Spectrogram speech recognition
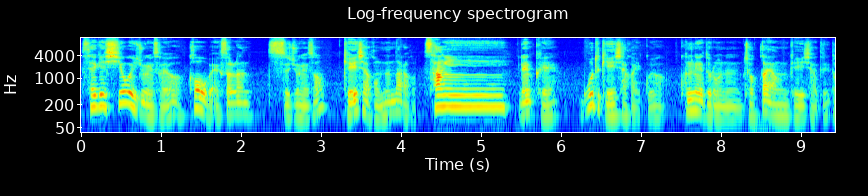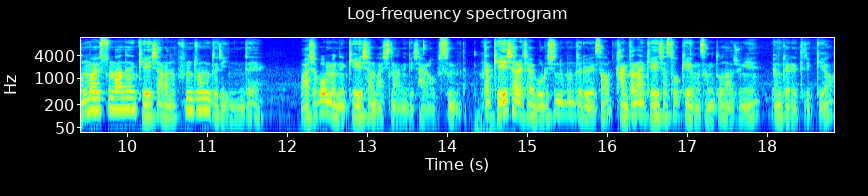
세계 COE 중에서요 Cup of Excellence 중에서 게이샤가 없는 나라가 상위 랭크에 모두 게이샤가 있고요. 국내에 들어오는 저가형 게이샤들 정말 수많은 게이샤라는 품종들이 있는데 마셔보면 게이샤 맛이 나는 게 잘 없습니다. 일단 게이샤를 잘 모르시는 분들을 위해서 간단한 게이샤 소개 영상도 나중에 연결해 드릴게요.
